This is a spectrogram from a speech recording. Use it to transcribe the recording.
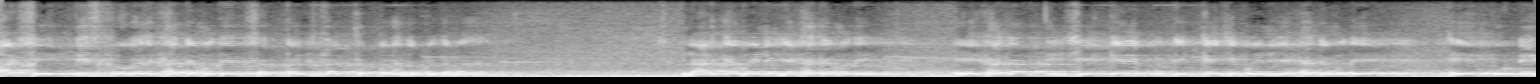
आठशे एकतीस लोकांच्या खात्यामध्ये सत्तावीस लाख छप्पन हजार रुपये जमा झाले. लाडक्या बहिणीच्या खात्यामध्ये एक हजार तीनशे एक्क्याऐंशी बहिणीच्या खात्यामध्ये एक कोटी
